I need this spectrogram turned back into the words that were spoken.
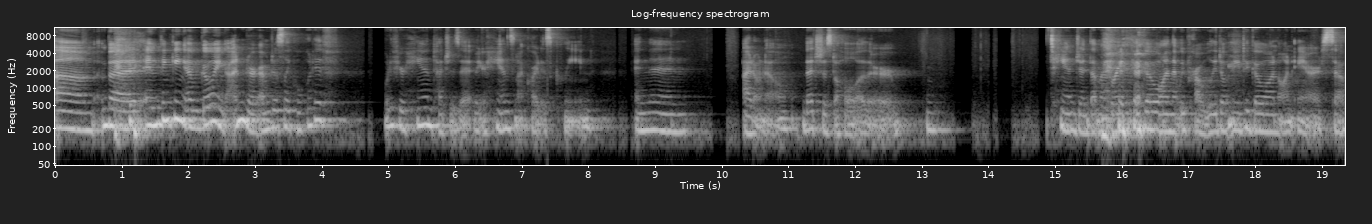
um, but in thinking of going under, I'm just like, well, what if what if your hand touches it, but your hand's not quite as clean? And then I don't know. That's just a whole other tangent that my brain could go on that we probably don't need to go on on air. So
